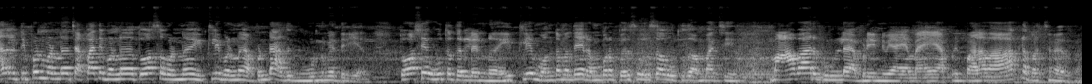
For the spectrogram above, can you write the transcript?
அதில் டிஃபன் பண்ணு சப்பாத்தி பண்ணு தோசை பண்ணு இட்லி பண்ணு அப்படின்ட்டு அதுக்கு ஒன்றுமே தெரியாது. தோசையை ஊற்ற தெரியலன்னு இட்லி மொந்த மொந்தையே ரொம்ப ரொம்ப பெருசு பெருசாக ஊற்றுது அம்மாச்சி. மாவா இருக்கு உள்ள அப்படின்னு என் அப்படி பல வாக்கில் பிரச்சனை இருக்கும்.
